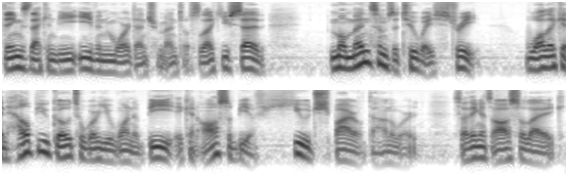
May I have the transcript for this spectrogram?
things that can be even more detrimental. So, like you said, momentum's a two way street. While it can help you go to where you want to be, it can also be a huge spiral downward. So I think it's also like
